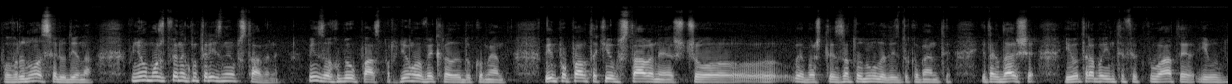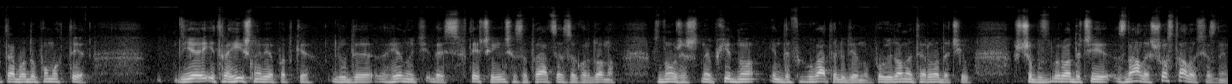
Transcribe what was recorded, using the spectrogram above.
повернулася людина, в нього можуть виникнути різні обставини. Він загубив паспорт, в нього викрали документ. Він попав в такі обставини, що, вибачте, затонули десь документи і так далі. Його треба ідентифікувати, його треба допомогти. Є і трагічні випадки. Люди гинуть десь в тих чи інших ситуаціях за кордоном. Знову ж необхідно ідентифікувати людину, повідомити родичів, щоб родичі знали, що сталося з ним.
